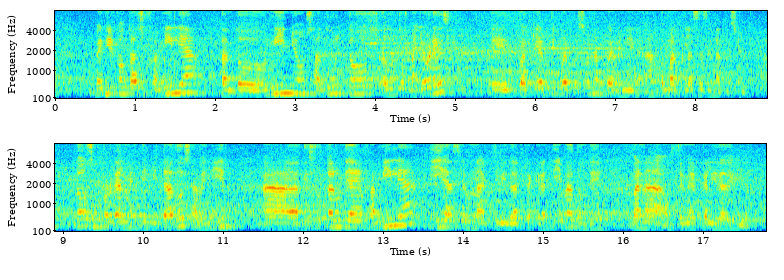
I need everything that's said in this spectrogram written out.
venir con toda su familia, tanto niños, adultos, adultos mayores, cualquier tipo de persona puede venir a tomar clases de natación. Todos son cordialmente invitados a venir a disfrutar un día en familia y hacer una actividad recreativa donde van a obtener calidad de vida.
